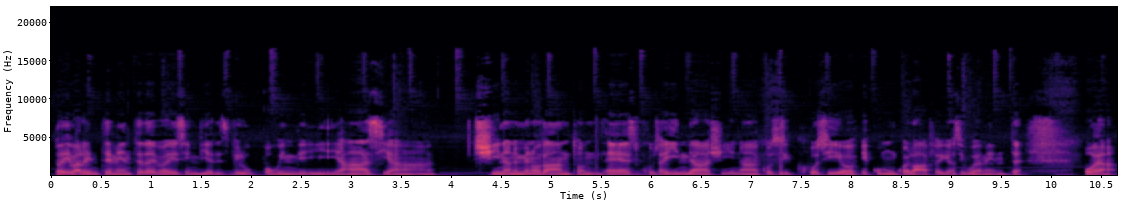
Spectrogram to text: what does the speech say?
prevalentemente dai paesi in via di sviluppo, quindi Asia, Cina nemmeno tanto, eh, scusa, India, Cina, così, così e comunque l'Africa sicuramente. Ora,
